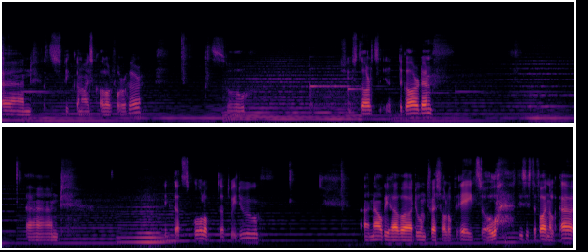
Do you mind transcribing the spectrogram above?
and let's pick a nice color for her. So she starts at the garden and I think that's all of that we do. And now we have a doom threshold of 8 so this is the final uh,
